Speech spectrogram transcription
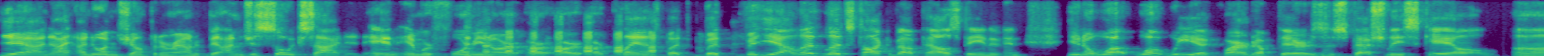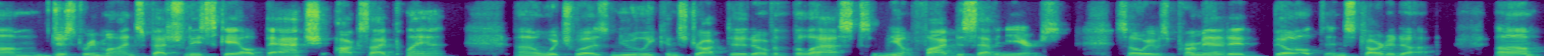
Yeah, and I, I, know I'm jumping around a bit. I'm just so excited, and and we're forming our our, our, our, plans. But but but yeah, let, let's talk about Palestine. And you know what what we acquired up there is a specialty scale. Um, just to remind, specialty scale batch oxide plant, uh, which was newly constructed over the last you know five to seven years. So it was permitted, built, and started up. Um,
